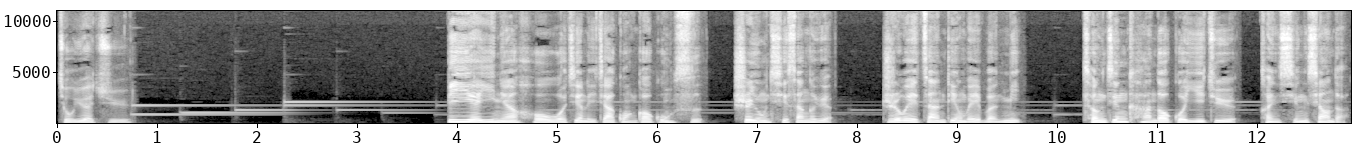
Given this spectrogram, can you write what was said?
九月菊。毕业一年后，我进了一家广告公司，试用期三个月，职位暂定为文秘。曾经看到过一句很形象的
